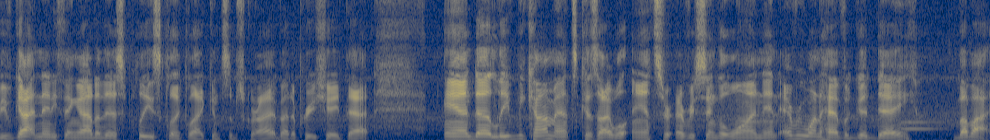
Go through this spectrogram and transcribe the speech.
If you've gotten anything out of this, please click like and subscribe. I'd appreciate that. And uh, leave me comments because I will answer every single one. And everyone have a good day. Bye-bye.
